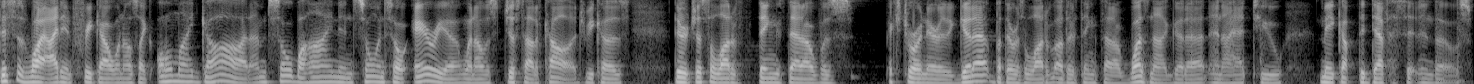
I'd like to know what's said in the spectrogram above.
this is why I didn't freak out when I was like, oh my God, I'm so behind in so and so area when I was just out of college because there are just a lot of things that I was extraordinarily good at, but there was a lot of other things that I was not good at, and I had to make up the deficit in those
